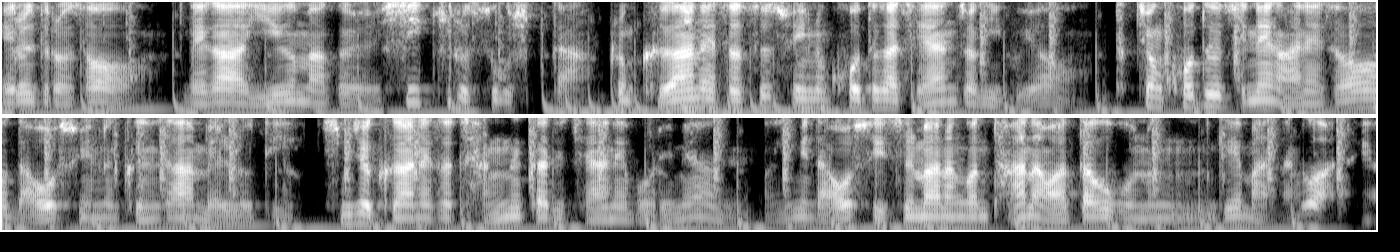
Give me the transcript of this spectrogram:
예를 들어서 내가 이 음악을 C키로 쓰고 싶다. 그럼 그 안에서 쓸 수 있는 코드가 제한적이고요. 특정 코드 진행 안에서 나올 수 있는 근사한 멜로디, 심지어 그 안에서 장르까지 제한해버리면 이미 나올 수 있을 만한 건 다 나왔다고 보는 게 맞는 것 같아요.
